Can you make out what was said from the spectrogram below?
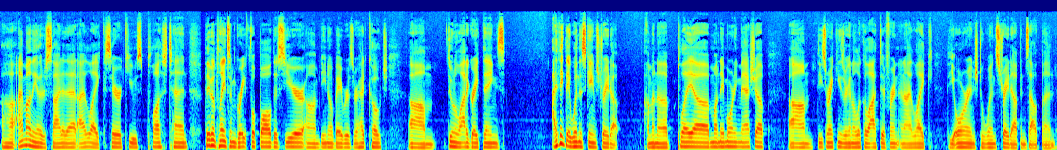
Uh, I'm on the other side of that. I like Syracuse plus 10. They've been playing some great football this year. Um, Dino Babers is their head coach, um, doing a lot of great things. I think they win this game straight up. I'm going to play a Monday morning mashup. Um, these rankings are going to look a lot different, and I like the orange to win straight up in South Bend.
